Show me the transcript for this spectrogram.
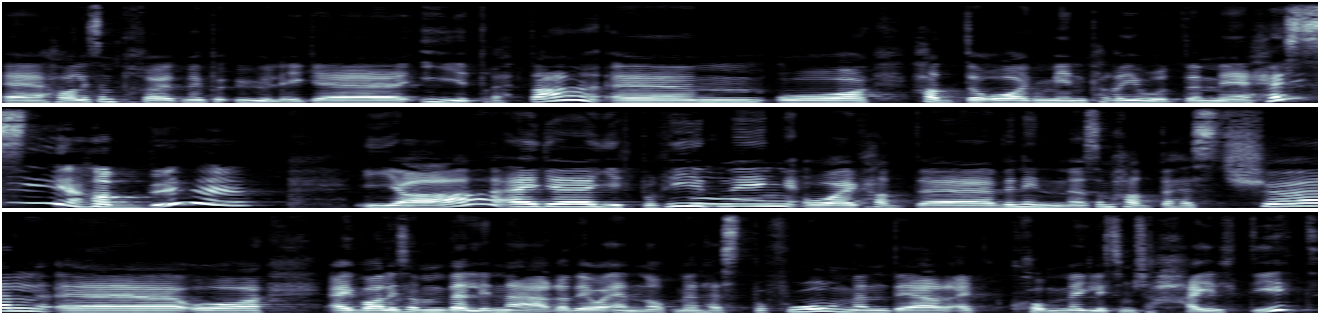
Eh, har liksom prøvd meg på ulike idretter. eh, og hadde òg min periode med hest. Jeg hadde Ja, jeg eh, gikk på ridning, og jeg hadde venninne som hadde hest sjøl. Eh, og jeg var liksom veldig nære det å ende opp med en hest på fòr, men der jeg kom jeg liksom ikke helt dit.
